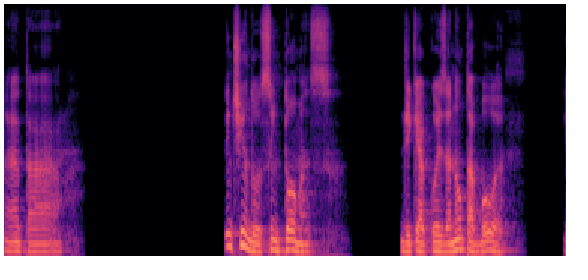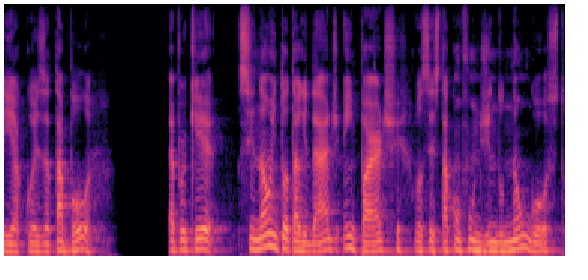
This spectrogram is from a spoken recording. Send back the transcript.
né, tá sentindo sintomas de que a coisa não tá boa e a coisa tá boa, é porque, se não em totalidade, em parte, você está confundindo não gosto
